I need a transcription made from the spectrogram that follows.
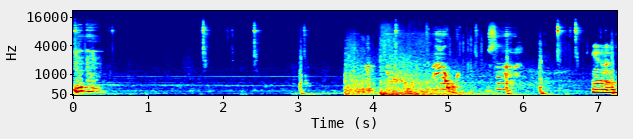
Ow! What's that? cannon.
